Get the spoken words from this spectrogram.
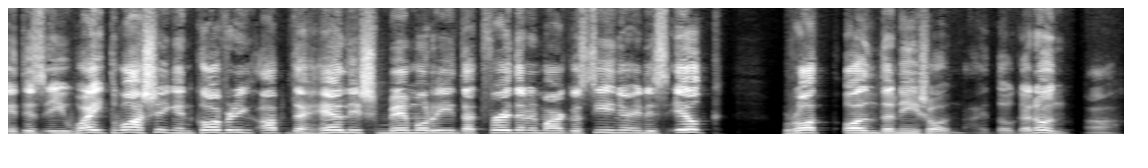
It is a whitewashing and covering up the hellish memory that Ferdinand Marcos Sr. and his ilk wrought on the nation. Ito ganun. Ah.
